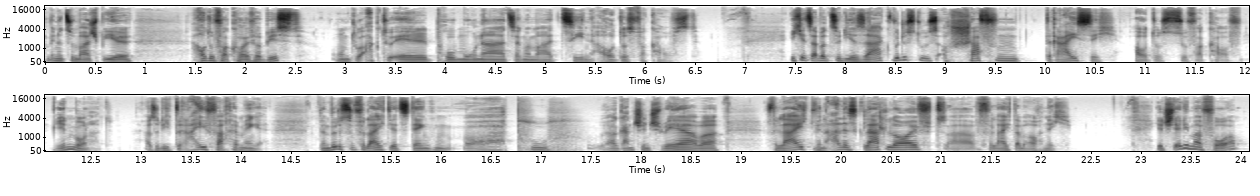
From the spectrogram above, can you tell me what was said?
Wenn du zum Beispiel Autoverkäufer bist und du aktuell pro Monat, sagen wir mal, zehn Autos verkaufst. Ich jetzt aber zu dir sage, würdest du es auch schaffen, 30 Autos zu verkaufen, jeden Monat. Also die dreifache Menge. Dann würdest du vielleicht jetzt denken, oh, puh, ja, ganz schön schwer, aber vielleicht, wenn alles glatt läuft, äh, vielleicht aber auch nicht. Jetzt stell dir mal vor,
